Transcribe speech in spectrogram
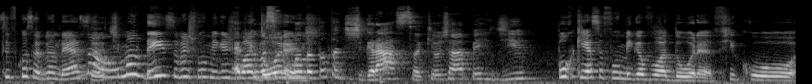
Você ficou sabendo dessa? Não. Eu te mandei sobre as formigas É porque voadoras. você me manda tanta desgraça que eu já perdi. Porque essa formiga voadora ficou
